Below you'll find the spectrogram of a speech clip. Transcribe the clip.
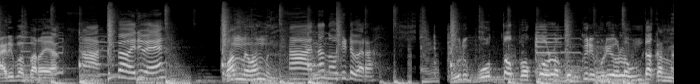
വരുമ്പോ പറയാ. ആ ഇപ്പൊ വരുവേ. വന്ന് വന്ന്. ആ എന്നാ നോക്കിട്ട് പറ. ഒരു പൊത്ത പൊക്കമുള്ള കുക്കുരി മുടിയുള്ള ഉണ്ടക്കണ്ണ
